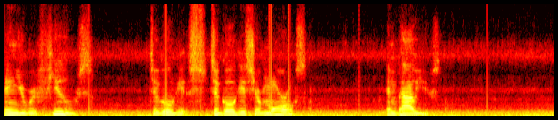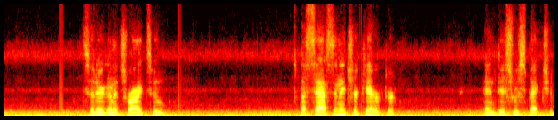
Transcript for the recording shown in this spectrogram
and you refuse to go get to go against your morals and values. So they're going to try to assassinate your character and disrespect you.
